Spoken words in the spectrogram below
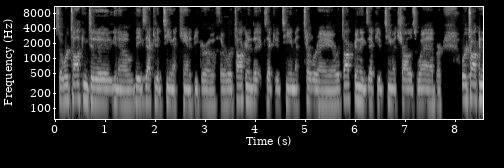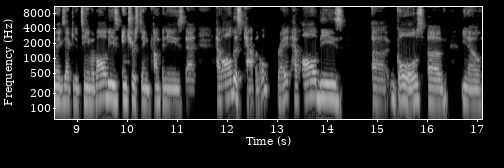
so we're talking to, you know, the executive team at Canopy Growth, or we're talking to the executive team at Tilray, or we're talking to the executive team at Charlotte's Web, or we're talking to the executive team of all these interesting companies that have all this capital, right? Have all these uh, goals of, you know,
